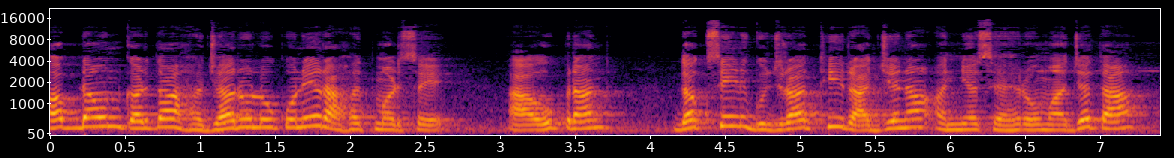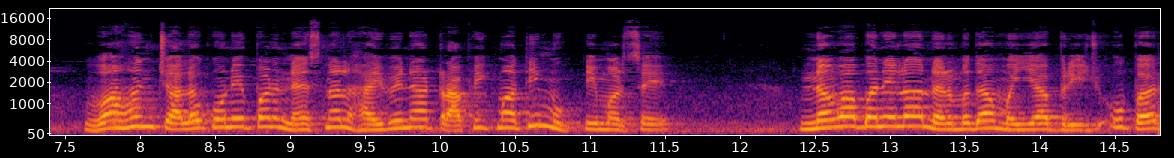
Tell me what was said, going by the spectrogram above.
અપડાઉન કરતા હજારો લોકોને રાહત મળશે. આ ઉપરાંત, દક્ષિણ ગુજરાતથી રાજ્યના અન્ય શહેરોમાં જતા વાહન ચાલકોને પણ નેશનલ હાઈવેના ટ્રાફિકમાંથી મુક્તિ મળશે. નવા બનેલા નર્મદા મૈયા બ્રિજ ઉપર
